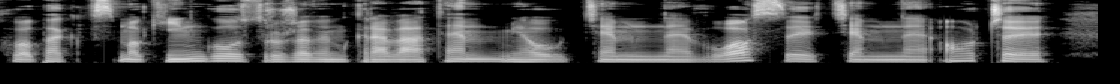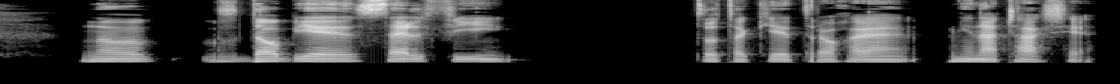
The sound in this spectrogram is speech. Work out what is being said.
chłopak w smokingu z różowym krawatem, miał ciemne włosy, ciemne oczy. No, w dobie selfie to takie trochę nie na czasie.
